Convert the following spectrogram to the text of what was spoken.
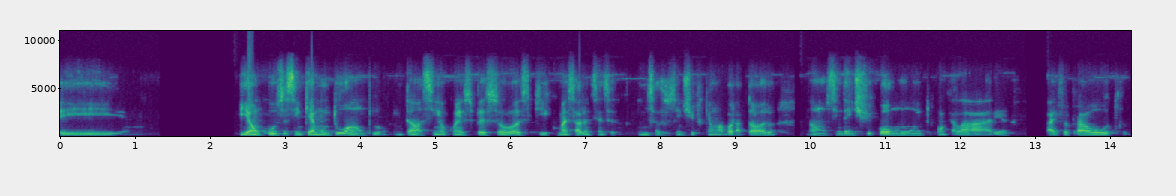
E, e é um curso assim que é muito amplo. Então, assim, eu conheço pessoas que começaram em iniciação científica em um laboratório, não se identificou muito com aquela área, aí foi para outro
